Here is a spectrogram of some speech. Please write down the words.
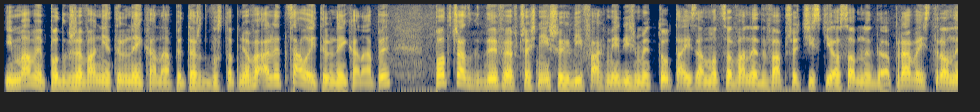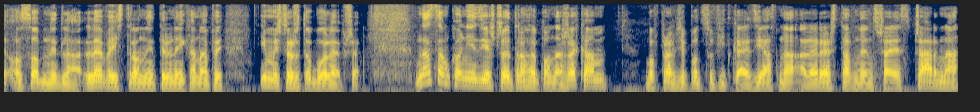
i mamy podgrzewanie tylnej kanapy też dwustopniowe, ale całej tylnej kanapy, podczas gdy we wcześniejszych Leafach mieliśmy tutaj zamocowane dwa przyciski, osobny dla prawej strony, osobny dla lewej strony tylnej kanapy i myślę, że to było lepsze. Na sam koniec jeszcze trochę ponarzekam, bo wprawdzie podsufitka jest jasna, ale reszta wnętrza jest czarna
